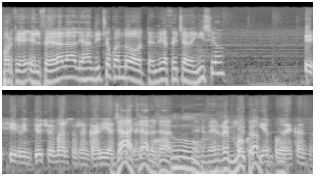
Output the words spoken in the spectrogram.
Porque el Federal A les han dicho cuándo tendría fecha de inicio. Sí, sí, el 28 de marzo arrancaría. Ya, claro, ya. Uh. Es, re- muy poco pronto. tiempo de descanso.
